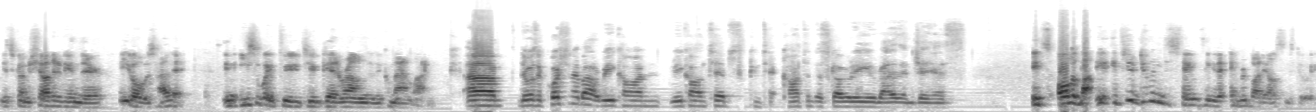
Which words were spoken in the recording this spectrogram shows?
It's going to shut it in there. You always have it. An easy way for you to get around in the command line. Um, there was a question about recon, recon tips, content discovery rather than JS. It's all about if you're doing the same thing that everybody else is doing.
